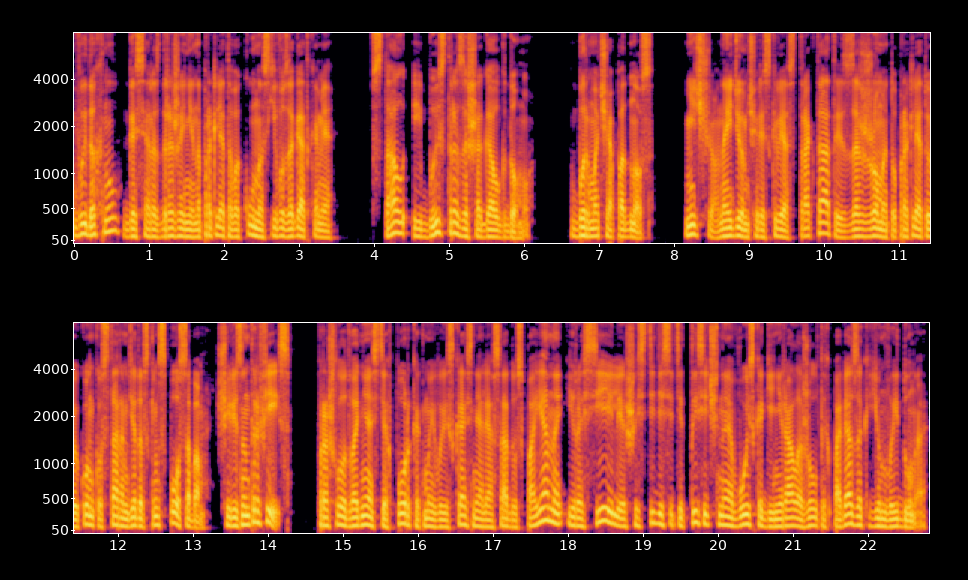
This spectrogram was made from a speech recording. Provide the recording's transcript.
Выдохнул, гася раздражение на проклятого куна с его загадками. Встал и быстро зашагал к дому. Бормоча под нос. Ничего, найдем через квест трактаты, зажжем эту проклятую иконку старым дедовским способом, через интерфейс. Прошло два дня с тех пор, как мои войска сняли осаду с Паяна и рассеяли 60-тысячное войско генерала желтых повязок Юнвейдуна.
